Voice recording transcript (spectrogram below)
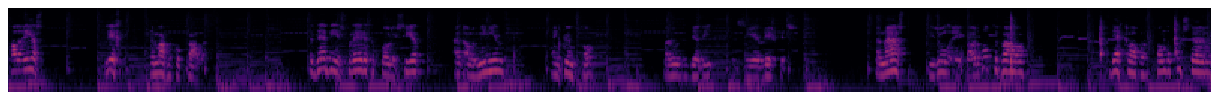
Allereerst licht en makkelijk opvouwen. De Debbie is volledig geproduceerd uit aluminium en kunststof, waardoor de Debbie zeer licht is. Daarnaast bijzonder eenvoudig op te vouwen, wegklappen van de voetsteunen,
